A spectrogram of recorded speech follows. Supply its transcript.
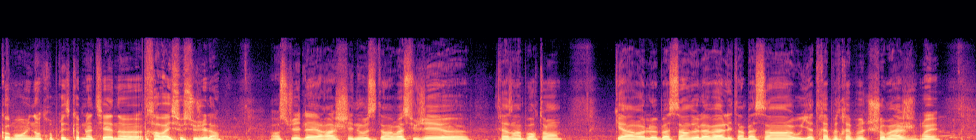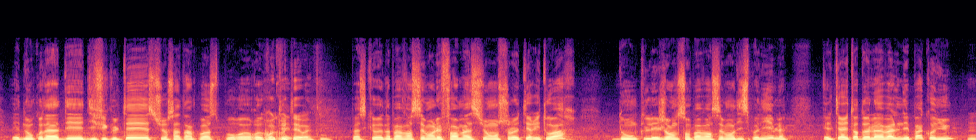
Comment une entreprise comme la tienne euh, travaille ce sujet-là? Alors, le sujet de la RH chez nous, c'est un vrai sujet euh, très important car le bassin de Laval est un bassin où il y a très peu, très peu de chômage. Ouais. Et donc, on a des difficultés sur certains postes pour euh, recruter. Recruter, ouais. parce qu'on n'a pas forcément les formations sur le territoire, donc les gens ne sont pas forcément disponibles. Et le territoire de Laval n'est pas connu, Hmm.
